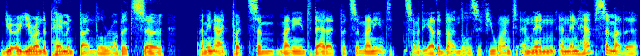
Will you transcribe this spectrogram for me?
you're, you're on the payment bundle, Robert. So I mean, I'd put some money into that. I'd put some money into some of the other bundles if you want, and then and then have some other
